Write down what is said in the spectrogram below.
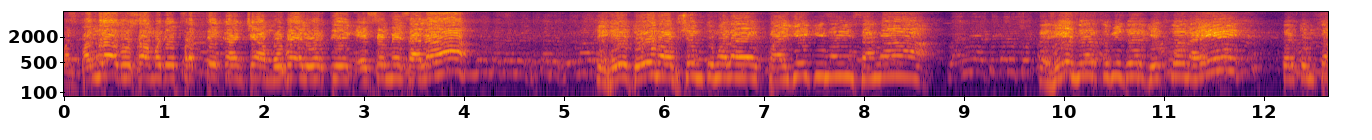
पण पंधरा दिवसामध्ये प्रत्येकाच्या मोबाईल वरती एक एस एम एस आला की हे दोन ऑप्शन तुम्हाला पाहिजे की नाही सांगा. तर हे जर तुम्ही जर घेतलं नाही तर तुमचा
